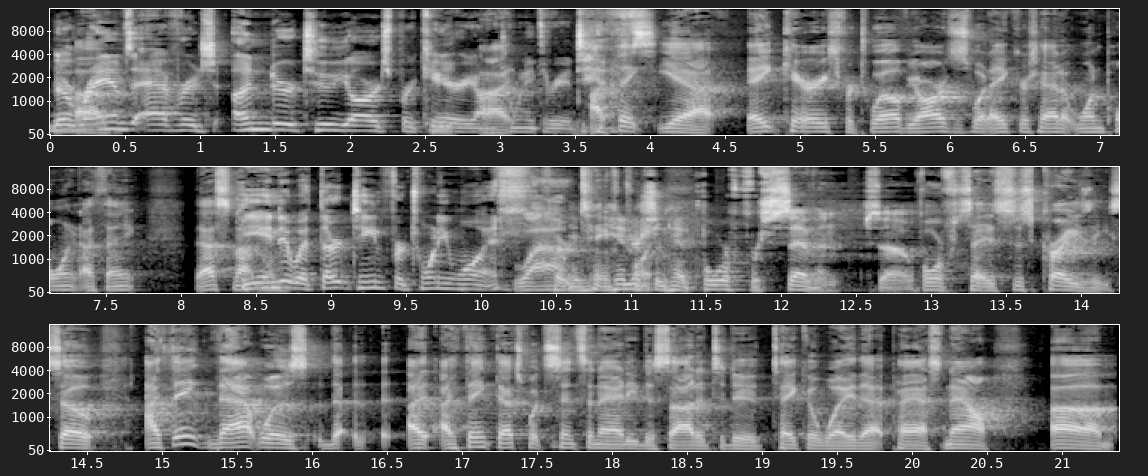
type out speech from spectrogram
the Rams averaged under two yards per carry on I- twenty three I think yeah, eight carries for twelve yards is what Akers had at one point. I think that's not he ended with thirteen for twenty one. Wow. 13 Henderson had four for seven. So four for say it's just crazy. So I think that was the, I, I think that's what Cincinnati decided to do, take away that pass. Now um,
